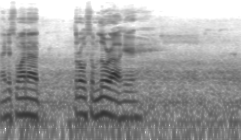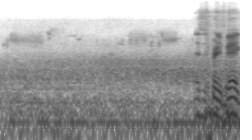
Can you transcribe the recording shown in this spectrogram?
I just want to throw some lure out here. This is pretty big.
